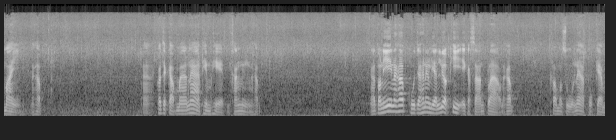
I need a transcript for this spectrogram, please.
ใหม่นะครับก็จะกลับมาหน้าเทมเพลตอีกครั้งหนึ่งนะครับอตอนนี้นะครับครูจะให้นักเรียนเลือกที่เอกสารเปล่านะครับ เข้ามาสู่หน้าโปรแกรม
